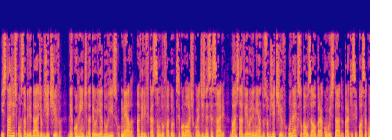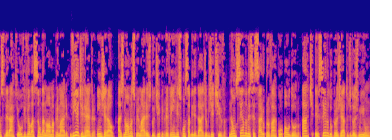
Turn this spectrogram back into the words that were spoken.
está a responsabilidade objetiva, decorrente da teoria do risco. Nela, a verificação do fator psicológico é desnecessária. Basta haver o elemento subjetivo, o nexo causal para com o Estado, para que se possa considerar que houve violação da norma primária. Via de regra, em geral, as normas primárias do DIP prevêem responsabilidade objetiva, não sendo necessário provar culpa ou dolo. Art. 3 do projeto de 2001.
